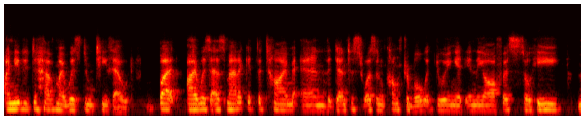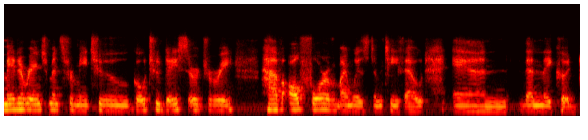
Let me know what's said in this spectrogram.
I needed to have my wisdom teeth out. But I was asthmatic at the time, and the dentist wasn't comfortable with doing it in the office. So he made arrangements for me to go to day surgery, have all four of my wisdom teeth out, and then they could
